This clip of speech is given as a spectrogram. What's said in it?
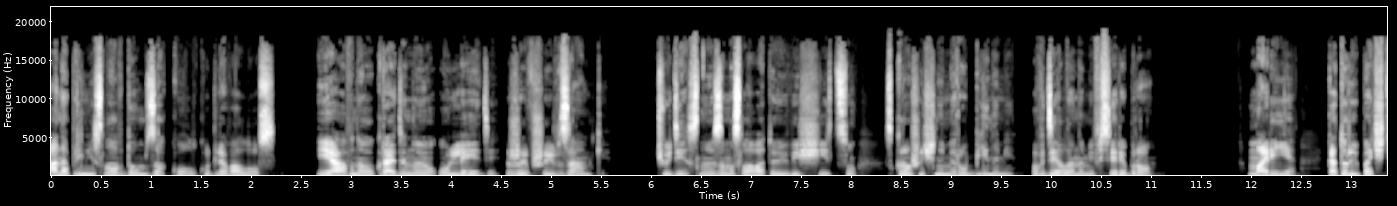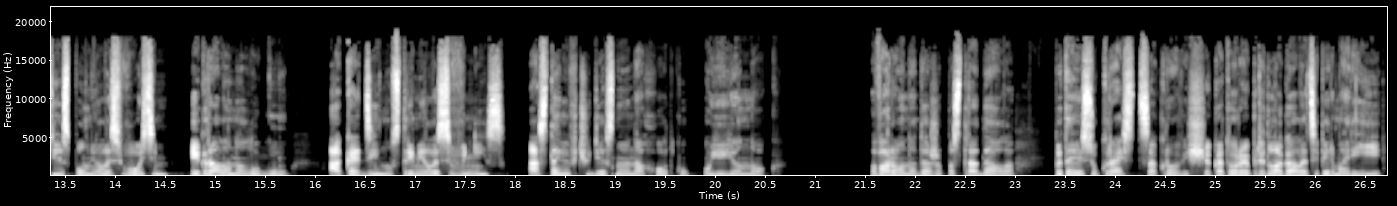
она принесла в дом заколку для волос, явно украденную у леди, жившей в замке. Чудесную замысловатую вещицу с крошечными рубинами, вделанными в серебро. Мария которой почти исполнилось восемь, играла на лугу, а Кадин устремилась вниз, оставив чудесную находку у ее ног. Ворона даже пострадала, пытаясь украсть сокровище, которое предлагала теперь Марии.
